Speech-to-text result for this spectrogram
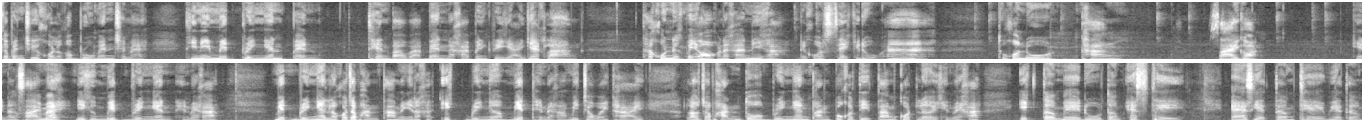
ก็เป็นชื่อคนแล้วก็ Brumen ใช่ไหม ทีนี้ mid bring in เป็น ten b a v e r b e n นะคะ เป็นกริยาแยกล่าง ถ้าคุณนึกไม่ออกนะคะ นี่ค่ะ เดี๋ยวโค้ชเสกให้ดูอ่าทุกคนดูทางซ้ายก่อน เห็นทางซ้ายไหม นี่คือ mid bring in เห็นไหมคะ mid bring in เราก็จะผันตามอย่างนี้นะคะ ik bringer mid เห็นไหมคะ mid จะไว้ท้าย เราจะผันตัว bring in ผันปกติตามกฎเลยเห็นไหมคะ ik เติม a ดูเติม st แอเสียเติมเทเวียเติม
